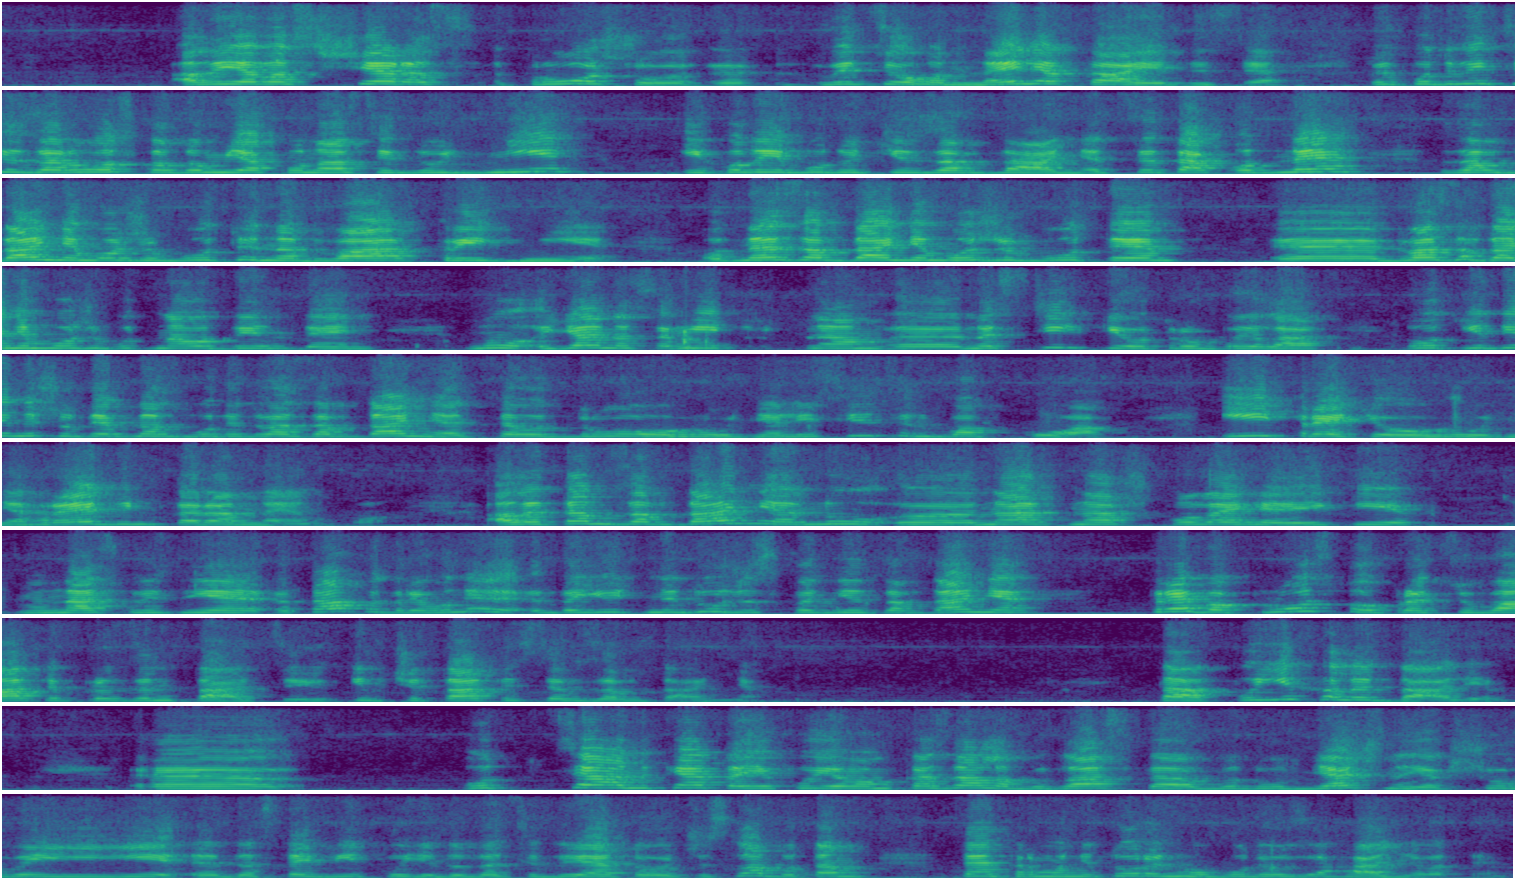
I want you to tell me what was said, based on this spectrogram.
Але я вас ще раз прошу, е, ви цього не лякаєтеся. Ви подивіться за розкладом, як у нас ідуть дні і коли будуть ті завдання. Це так, одне завдання може бути на 2-3 дні. Одне завдання може бути, е, два завдання може бути на один день. Ну, Яна Сергійовна нам е, настільки от робила. Ну, от єдине, що де в нас буде два завдання, це от 2 грудня Лісіцин Бабко і 3 грудня Гребінь Тараненко. Але там завдання, ну, е, наш, наш колеги, які нас наскрізні кафедри, вони дають не дуже складні завдання. Треба просто опрацювати презентацію і вчитатися в завдання. Так, поїхали далі. Е, от ця анкета, яку я вам казала, будь ласка, буду вдячна, якщо ви її е, дасте відповіді до 29 числа, бо там центр моніторингу буде узагальнювати.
